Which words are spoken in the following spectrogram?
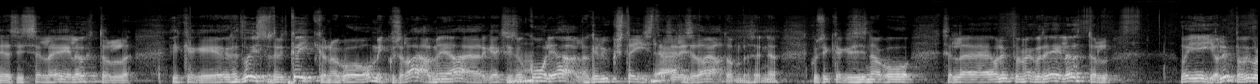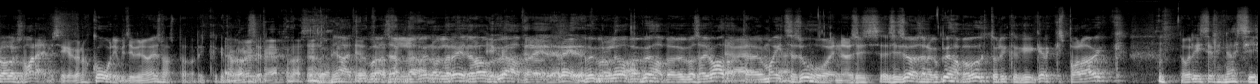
ja siis selle eelõhtul ikkagi need võistlused olid kõik ju nagu hommikusel ajal meie aja järgi, ehk siis nagu kooli ajal, no kell üksteist ja sellised ajad umbes on ju, kus ikkagi siis nagu selle olümpiamängude eelõhtul või ei, olümpia võib-olla algas varem isegi, aga noh, kooli pidi minema esmaspäeval ikkagi. olümpia hakka tavaliselt esmaspäeval. jah, et võib-olla seal, võib-olla reede, laupäev, pühapäev, võib-olla laupäev, pühapäev juba sai vaadata ja maitse suhu on ju, siis, siis ühesõnaga pühapäeva õhtul ikkagi kerkis palavik oli selline asi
